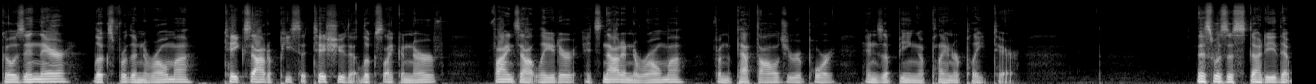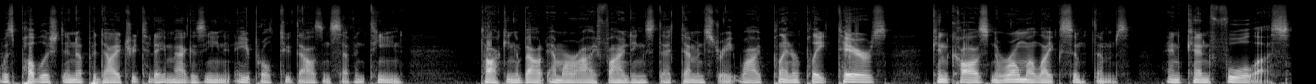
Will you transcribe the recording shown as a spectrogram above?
Goes in there, looks for the neuroma, takes out a piece of tissue that looks like a nerve, finds out later it's not a neuroma from the pathology report, ends up being a plantar plate tear. This was a study that was published in a Podiatry Today magazine in April 2017, talking about MRI findings that demonstrate why plantar plate tears can cause neuroma like symptoms and can fool us,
